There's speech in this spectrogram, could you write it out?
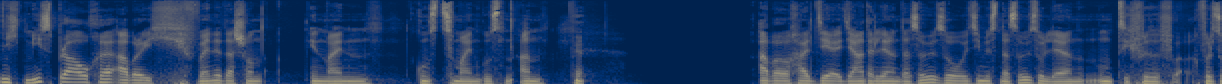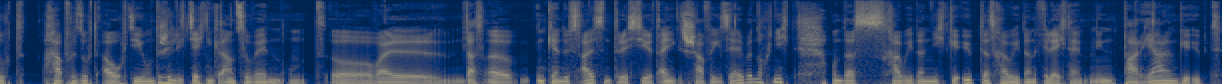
nicht missbrauche, aber ich wende das schon in meinen Gunst zu meinen Gunsten an. Ja. aber halt die, die anderen lernen das sowieso, sie müssen das sowieso lernen und ich versucht, habe versucht auch die unterschiedlichen Techniken anzuwenden und äh, weil das äh, in Canvas alles interessiert, einiges schaffe ich selber noch nicht und das habe ich dann nicht geübt, das habe ich dann vielleicht ein, in ein paar Jahren geübt.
